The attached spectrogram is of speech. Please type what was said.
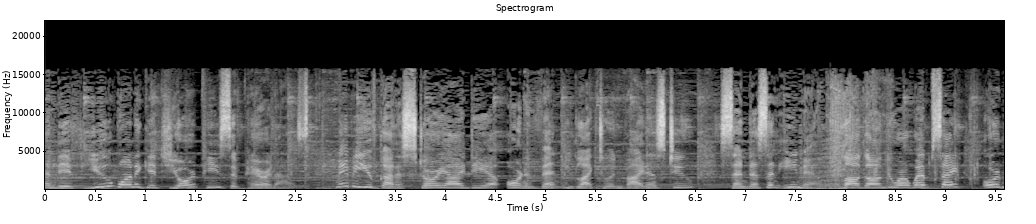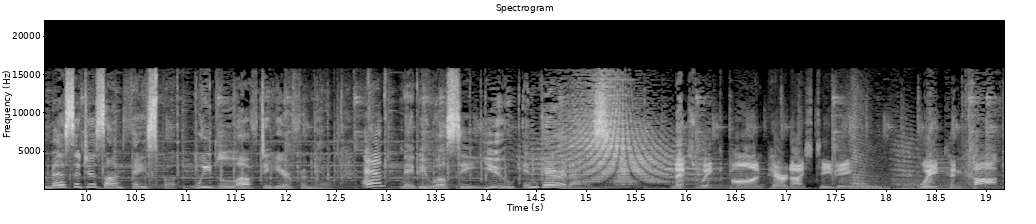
And if you want to get your piece of paradise, maybe you've got a story idea or an event you'd like to invite us to, send us an email, log on to our website, or message us on Facebook. We'd love to hear from you. And maybe we'll see you in paradise. Next week on Paradise TV, we concoct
